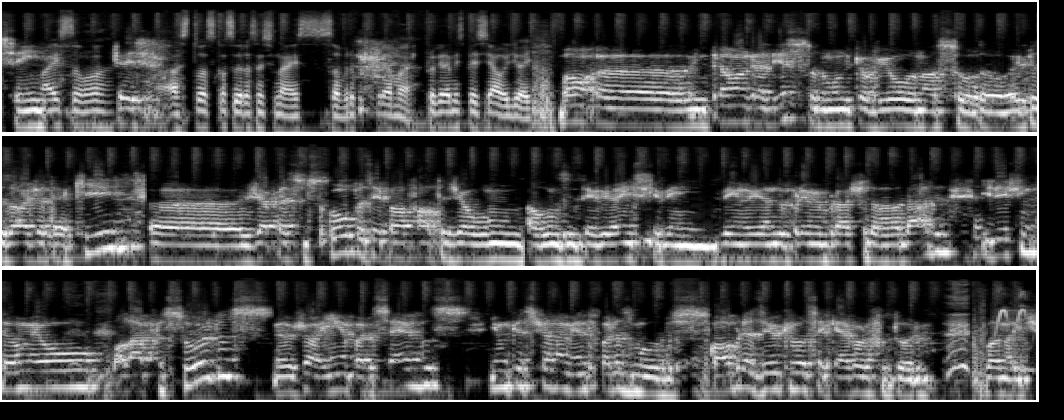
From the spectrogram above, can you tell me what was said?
Sim. quais são as tuas considerações finais sobre o programa, programa especial de hoje? Bom, ah, então agradeço a todo mundo que ouviu o nosso episódio até aqui. Ah, já peço desculpas aí pela falta de algum, alguns integrantes que vêm vem ganhando o prêmio broche da rodada. E deixo então meu olá para os surdos, meu joinha para os cegos e um questionamento para os mudos. Qual o Brasil que você quer para o futuro? Boa noite.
